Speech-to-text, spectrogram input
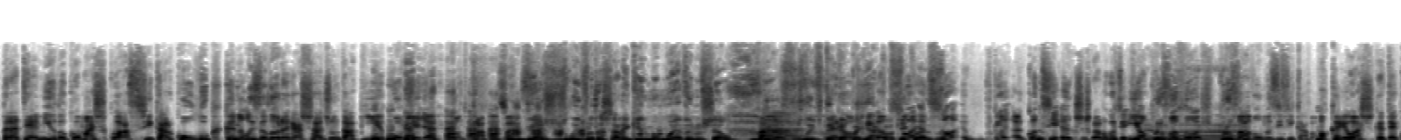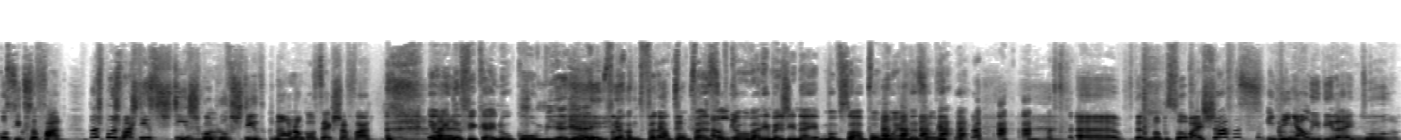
para até a miúda com mais classe ficar com o look canalizador agachado junto à pia, com o milhar pronto para a poupança. Deus vos livre de deixarem cair uma moeda no chão. Deus vos livre de ter que apanhar qualquer pessoa- coisa. pessoa- porque acontecia, chegava uma coisa, e ao provador, provava umas e ficava, ok, eu acho que até consigo safar, mas depois basta insistires com aquele vestido que não, não consegues safar. Eu ainda fiquei no o milheiro, pronto, para a poupança, Ali. porque eu agora imaginei uma pessoa a pôr moedas ali. Ah, portanto, uma pessoa baixava-se e tinha ali direito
